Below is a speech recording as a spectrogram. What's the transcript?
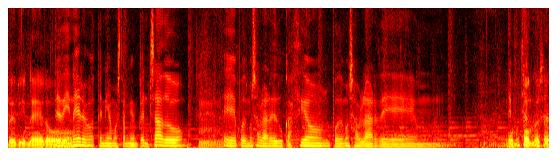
de dinero. De dinero, teníamos también pensado. Mm. Eh, podemos hablar de educación, podemos hablar de, mm, de Un muchas montón de cosas.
